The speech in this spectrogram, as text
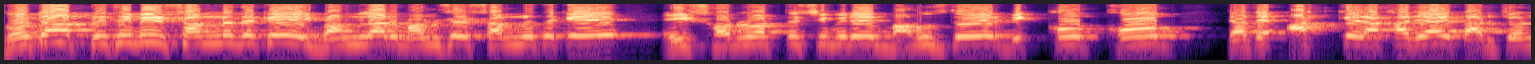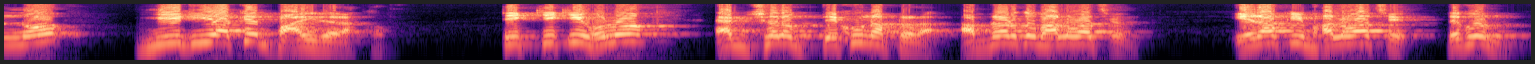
গোটা পৃথিবীর সামনে থেকে, এই বাংলার মানুষের সামনে থেকে এই শরণার্থী শিবিরের মানুষদের বিক্ষোভ, ক্ষোভ যাতে আটকে রাখা যায়, তার জন্য মিডিয়াকে বাইরে রাখো। ঠিক কি কি হলো? এক ঝলক দেখুন আপনারা। আপনারা তো ভালো আছেন। এরা কি ভালো আছে? দেখুন।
